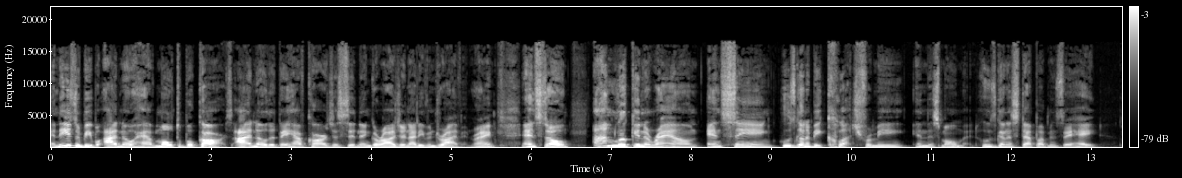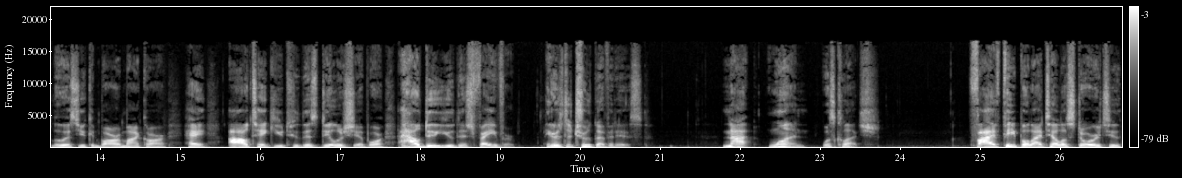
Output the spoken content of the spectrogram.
and these are people I know have multiple cars. I know that they have cars just sitting in garage. They're not even driving. Right. And so I'm looking around and seeing who's going to be clutch for me in this moment. Who's going to step up and say, Hey, Lewis, you can borrow my car. Hey, I'll take you to this dealership or I'll do you this favor. Here's the truth of it is not one was clutch. Five people I tell a story to,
